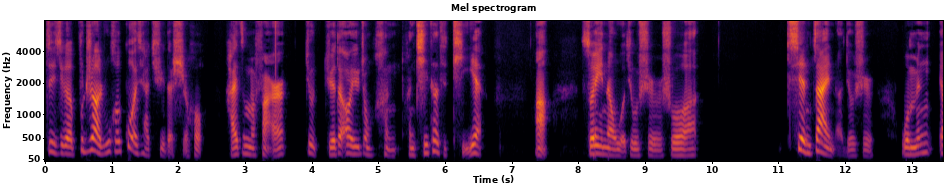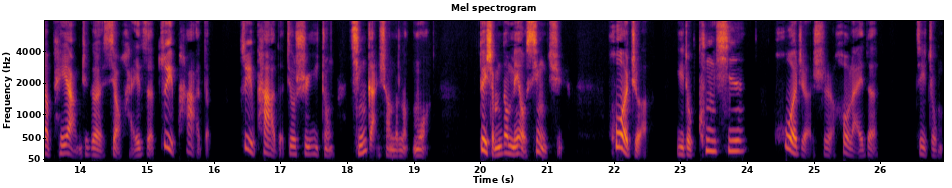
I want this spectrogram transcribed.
这这个不知道如何过下去的时候，孩子们反而就觉得哦，有一种很很奇特的体验啊，所以呢，我就是说，现在呢，就是我们要培养这个小孩子，最怕的，最怕的就是一种情感上的冷漠。对什么都没有兴趣，或者一种空心，或者是后来的这种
